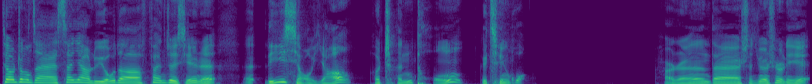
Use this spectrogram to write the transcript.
将正在三亚旅游的犯罪嫌疑人呃李小阳和陈彤给擒获。二人在审讯室里。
